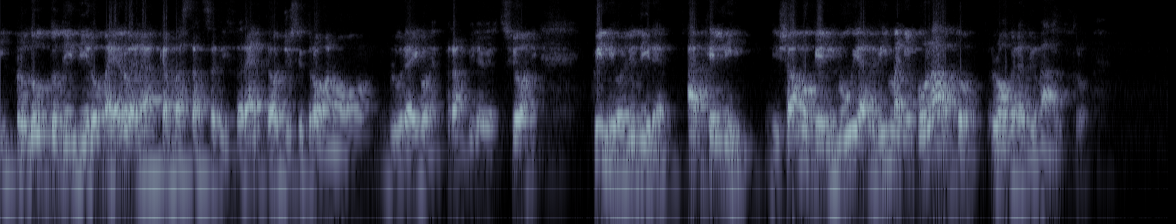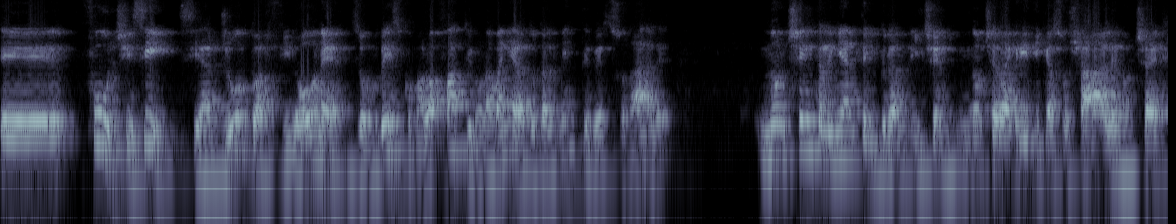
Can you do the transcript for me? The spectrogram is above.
il prodotto di, di, Romero era anche abbastanza differente, oggi si trovano Blu-ray con entrambe le versioni, quindi voglio dire, anche lì diciamo che lui ha rimanipolato l'opera di un altro. E Fulci sì, si è aggiunto al filone zombesco, ma lo ha fatto in una maniera totalmente personale. Non c'entra niente il, il, non c'è la critica sociale, non c'è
